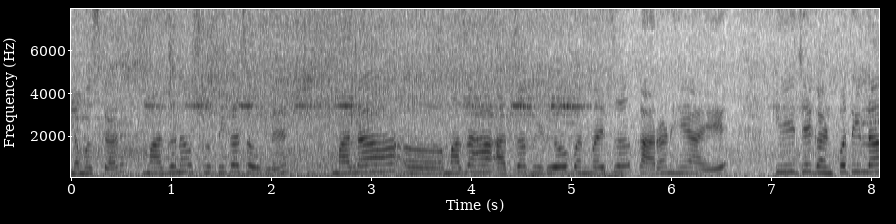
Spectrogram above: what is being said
नमस्कार माझं नाव श्रुतिका चौगले. मला माझा हा आजचा व्हिडिओ बनवायचं कारण हे आहे की जे गणपतीला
